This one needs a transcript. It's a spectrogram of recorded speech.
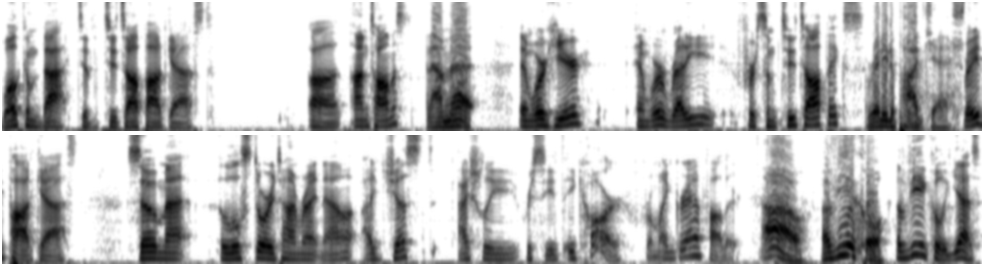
Welcome back to the Two Top Podcast. Uh, I'm Thomas, And I'm Matt. and we're here, and we're ready for some two topics Ready to podcast. raid podcast. So, Matt, a little story time right now. I just actually received a car from my grandfather. Oh, a vehicle. A vehicle, yes,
